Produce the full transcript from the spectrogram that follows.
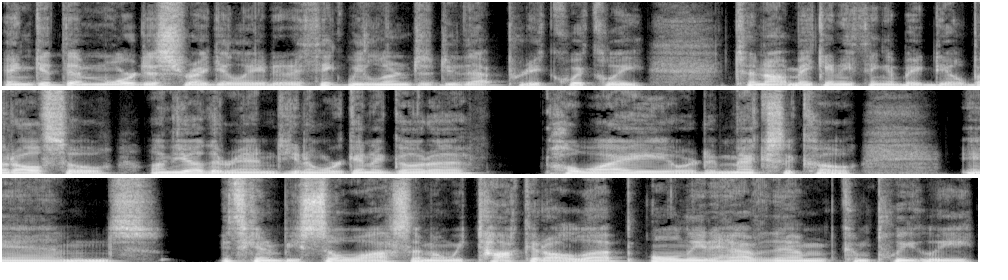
and, get them more dysregulated. I think we learned to do that pretty quickly to not make anything a big deal. But also on the other end, you know, we're going to go to Hawaii or to Mexico and it's going to be so awesome. And we talk it all up only to have them completely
